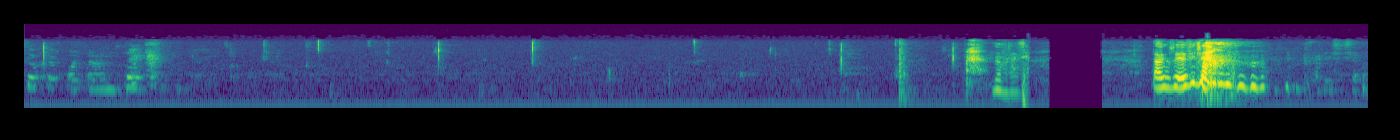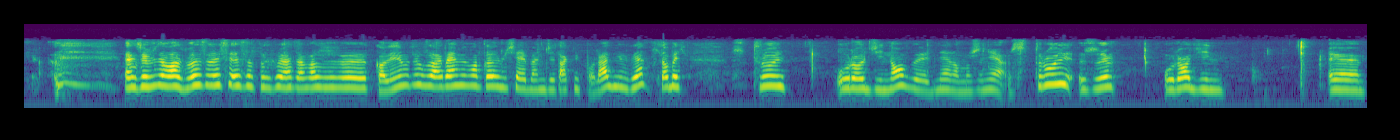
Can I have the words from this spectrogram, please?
Suchy początek. Dobra, zja- Także witam. Także witam was bardzo serdecznie, zapraszam was w kolejnym odcinku zagrajmy w Wargame. Dzisiaj będzie taki poradnik, jak zdobyć strój urodzinowy, nie no może nie, strój z urodzin e,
